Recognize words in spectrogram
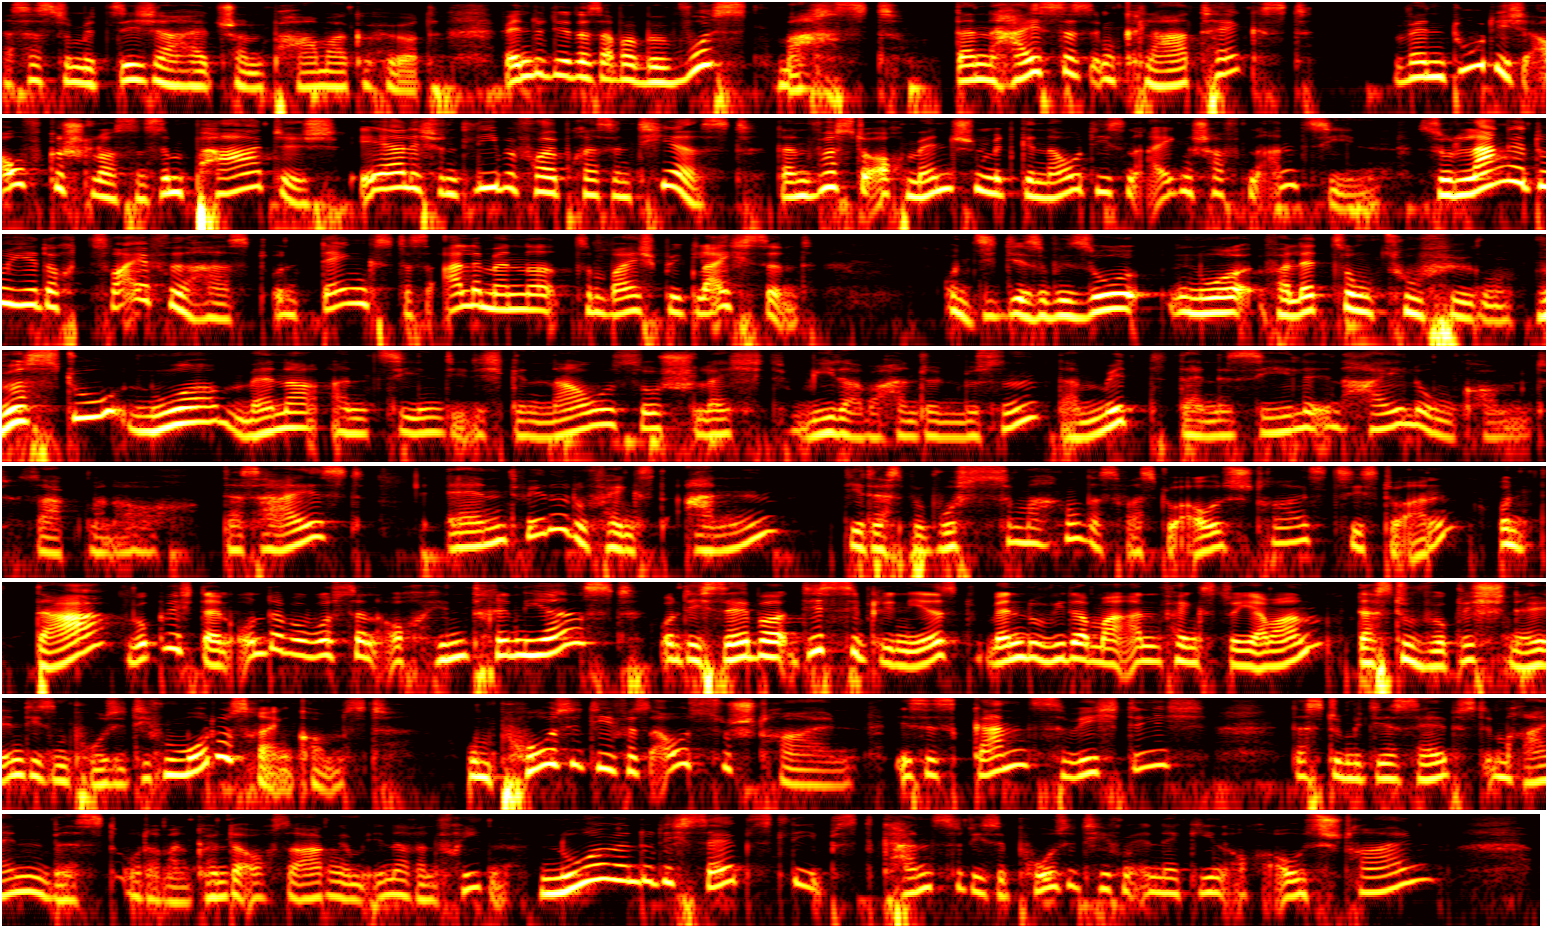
Das hast du mit Sicherheit schon ein paar Mal gehört. Wenn du dir das aber bewusst machst, dann heißt das im Klartext, wenn du dich aufgeschlossen, sympathisch, ehrlich und liebevoll präsentierst, dann wirst du auch Menschen mit genau diesen Eigenschaften anziehen. Solange du jedoch Zweifel hast und denkst, dass alle Männer zum Beispiel gleich sind, und sie dir sowieso nur Verletzungen zufügen, wirst du nur Männer anziehen, die dich genauso schlecht wieder behandeln müssen, damit deine Seele in Heilung kommt, sagt man auch. Das heißt, entweder du fängst an, dir das bewusst zu machen, das, was du ausstrahlst, ziehst du an. Und da wirklich dein Unterbewusstsein auch hintrainierst und dich selber disziplinierst, wenn du wieder mal anfängst zu jammern, dass du wirklich schnell in diesen positiven Modus reinkommst. Um Positives auszustrahlen, ist es ganz wichtig, dass du mit dir selbst im Reinen bist oder man könnte auch sagen im inneren Frieden. Nur wenn du dich selbst liebst, kannst du diese positiven Energien auch ausstrahlen,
